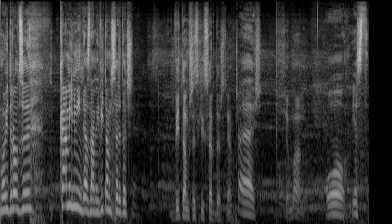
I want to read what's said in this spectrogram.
Moi drodzy, Kamil Minda z nami, witam serdecznie. Witam wszystkich serdecznie. Cześć. Siemano. O, jest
